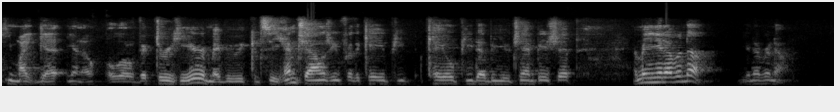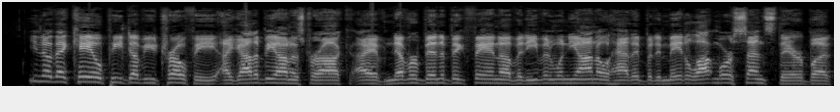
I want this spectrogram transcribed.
he might, get you know a little victory here. Maybe we could see him challenging for the KP, KOPW championship. I mean, you never know. You never know. You know, that KOPW trophy, I got to be honest, Rock, I have never been a big fan of it, even when Yano had it, but it made a lot more sense there. But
